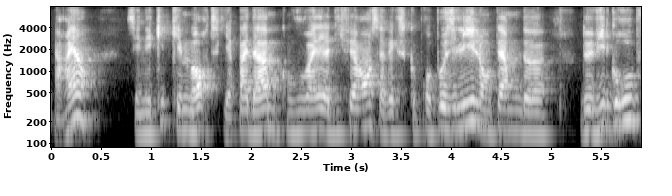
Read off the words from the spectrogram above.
Il n'y a rien. C'est une équipe qui est morte, il n'y a pas d'âme. Quand vous voyez la différence avec ce que propose Lille en termes de, de vie de groupe,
